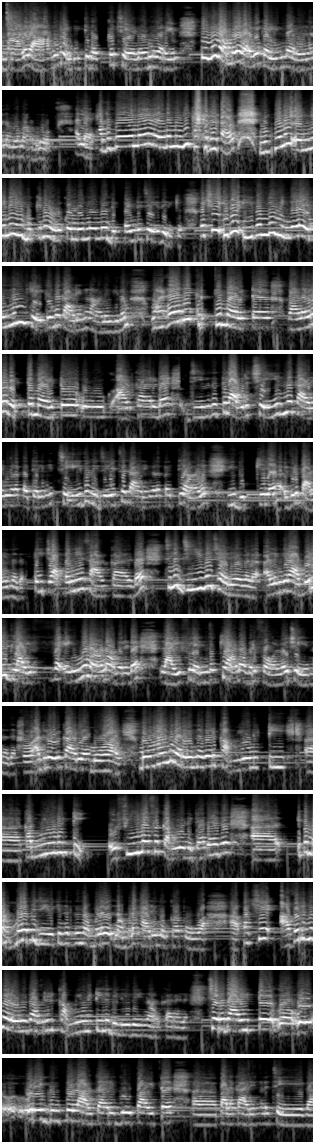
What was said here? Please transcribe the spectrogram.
നാളെ രാവിലെ എണീറ്റ് ഇതൊക്കെ ചെയ്യണമെന്ന് പറയും. പിന്നെ നമ്മൾ ഉറങ്ങി കഴിയുന്ന എല്ലാം നമ്മൾ മറന്നു അല്ലെ? അതുപോലെ വേണമെങ്കിൽ കരുതാം. നിങ്ങൾ എങ്ങനെ ഈ ബുക്കിനെ ഉൾക്കൊള്ളുന്നു എന്ന് ഡിപ്പെൻഡ് ചെയ്തിരിക്കും. പക്ഷെ ഇത് ഈവൻ ദോ നിങ്ങൾ എന്നും കേൾക്കുന്ന കാര്യങ്ങളാണെങ്കിലും വളരെ കൃത്യമായിട്ട് വളരെ വ്യക്തമായിട്ട് ആൾക്കാരുടെ ജീവിതത്തിൽ അവർ ചെയ്യുന്ന കാര്യങ്ങളെ പറ്റി അല്ലെങ്കിൽ ചെയ്ത് വിജയിച്ച കാര്യങ്ങളെ പറ്റിയാണ് ഈ ബുക്കിൽ ഇവർ പറയുന്നത്. ഈ ജാപ്പനീസ് ആൾക്കാരുടെ ചില ജീവചര്യകൾ അല്ലെങ്കിൽ അവർ ലൈഫ് എങ്ങനെയാണ് അവരുടെ ലൈഫിൽ എന്തൊക്കെയാണ് അവർ ഫോളോ ചെയ്യുന്നത്. അതിലൊരു കാര്യം മോഹായ് മോഹായ് എന്ന് പറയുന്നത് ഒരു കമ്മ്യൂണിറ്റി കമ്മ്യൂണിറ്റി ഒരു ഫീൽ ഓഫ് എ കമ്മ്യൂണിറ്റി അതായത് ഇപ്പൊ നമ്മളൊക്കെ ജീവിക്കുന്നിടത്ത് നമ്മൾ നമ്മുടെ കാര്യം നോക്കാൻ പോവുക പക്ഷെ അവരെന്ന് പറയുന്നത് അവരൊരു കമ്മ്യൂണിറ്റിയിൽ ബിലീവ് ചെയ്യുന്ന ആൾക്കാരാണ്. ചെറുതായിട്ട് ഒരേ ഗ്രൂപ്പുള്ള ആൾക്കാർ ഗ്രൂപ്പായിട്ട് പല കാര്യങ്ങൾ ചെയ്യുക.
